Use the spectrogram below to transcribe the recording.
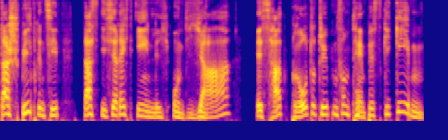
Das Spielprinzip, das ist ja recht ähnlich und ja, es hat Prototypen von Tempest gegeben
